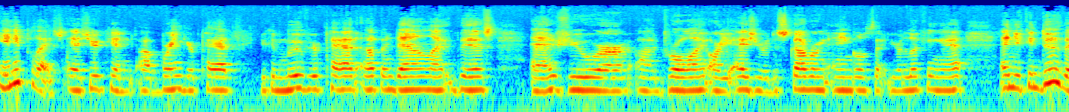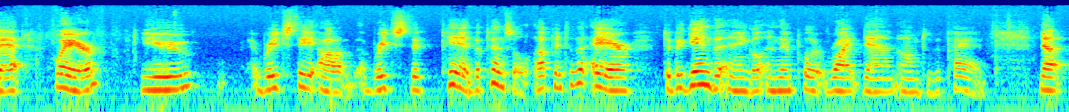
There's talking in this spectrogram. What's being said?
any place, as you can uh, bring your pad, you can move your pad up and down like this as you are uh, drawing or as you're discovering angles that you're looking at. And you can do that where you reach the uh, reach the pen the pencil up into the air to begin the angle and then pull it right down onto the pad. Now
